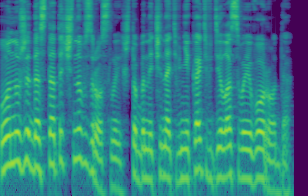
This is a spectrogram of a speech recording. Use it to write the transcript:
Он уже достаточно взрослый, чтобы начинать вникать в дела своего рода.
